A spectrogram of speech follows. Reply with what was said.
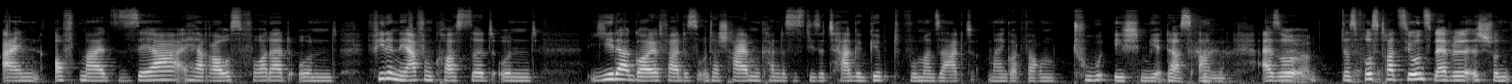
einen oftmals sehr herausfordert und viele Nerven kostet und jeder Golfer das unterschreiben kann, dass es diese Tage gibt, wo man sagt, mein Gott, warum tue ich mir das an? Also ja, das ja, Frustrationslevel ist schon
